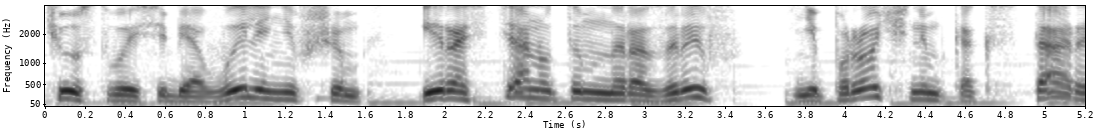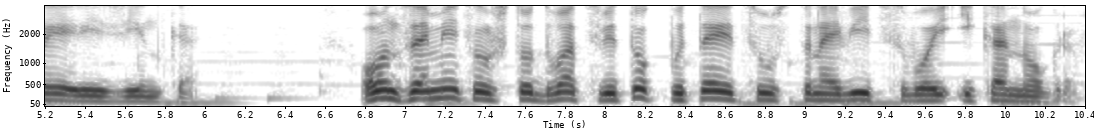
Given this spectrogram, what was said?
чувствуя себя выленившим и растянутым на разрыв, непрочным, как старая резинка. Он заметил, что два цветок пытается установить свой иконограф.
